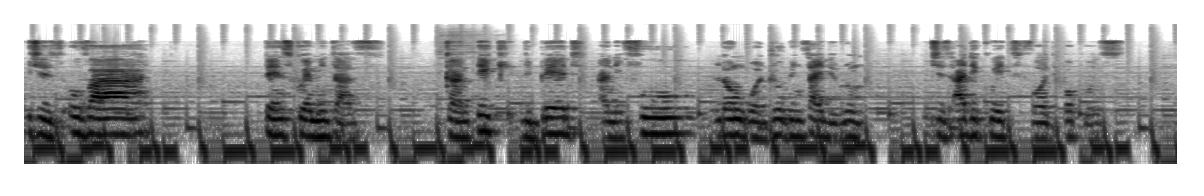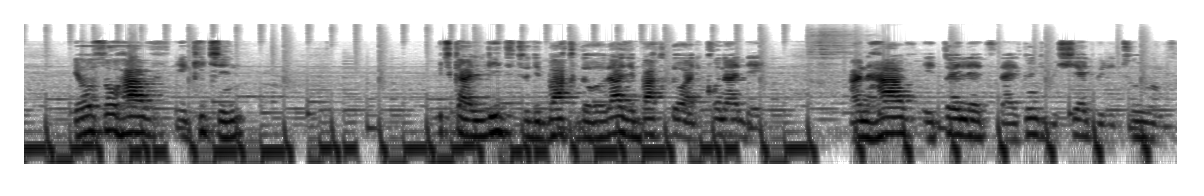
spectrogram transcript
which is over 10 square meters can take the bed and a full long wardrobe inside the room which is adequate for the purpose. They also have a kitchen which can lead to the back door, that's the back door at the corner there and have a toilet that is going to be shared with the two rooms.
